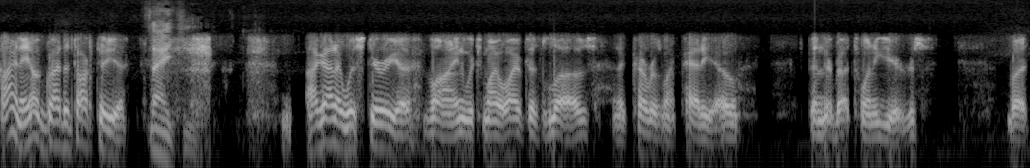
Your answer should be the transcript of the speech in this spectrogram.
Hi, Neil. Glad to talk to you. Thank you. I got a wisteria vine, which my wife just loves, and it covers my patio. It's been there about 20 years. But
